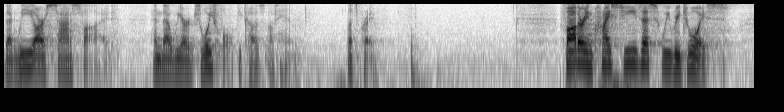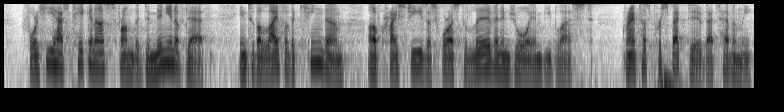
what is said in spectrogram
that we are satisfied and that we are joyful because of Him. Let's pray. Father, in Christ Jesus, we rejoice, for he has taken us from the dominion of death into the life of the kingdom of Christ Jesus for us to live and enjoy and be blessed. Grant us perspective that's heavenly.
